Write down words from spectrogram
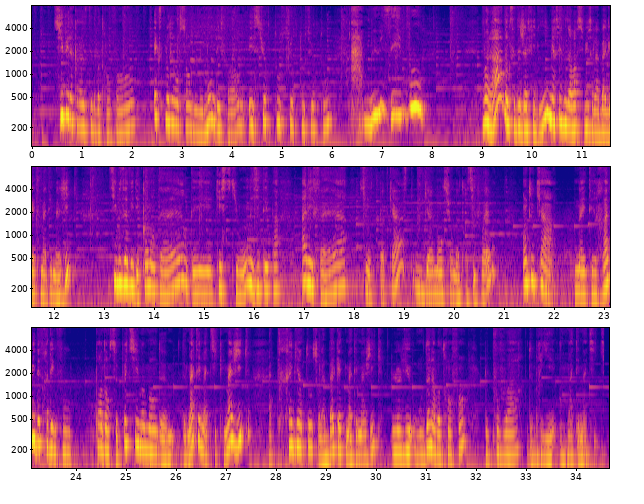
Suivez la curiosité de votre enfant, explorez ensemble le monde des formes et surtout, surtout, surtout, amusez-vous Voilà, donc c'est déjà fini. Merci de nous avoir suivis sur la baguette mathématique. Si vous avez des commentaires, des questions, n'hésitez pas à les faire sur notre podcast ou également sur notre site web. En tout cas, on a été ravis d'être avec vous pendant ce petit moment de, mathématiques magiques. À très bientôt sur la baguette mathématique, le lieu où on donne à votre enfant le pouvoir de briller en mathématiques.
